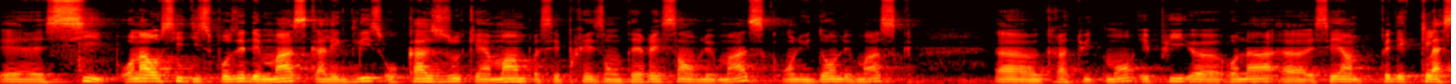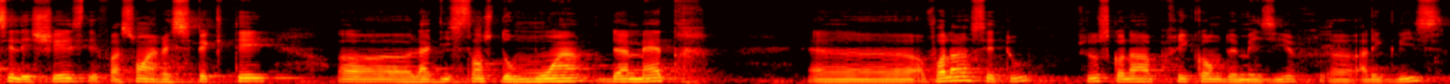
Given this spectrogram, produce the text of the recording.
euh, si on a aussi disposé des masques à l'église au cas où qu'un membre se présenterait sans le masque, on lui donne le masque euh, gratuitement. Et puis euh, on a essayé un peu de classer les chaises de façon à respecter la distance d'au moins d'un mètre. voilà, c'est tout. Tout ce qu'on a pris comme de mesures à l'église.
